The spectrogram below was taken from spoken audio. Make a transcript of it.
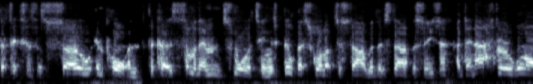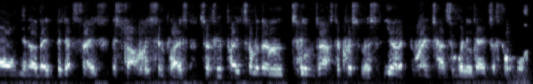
the fixtures were so important because some of them smaller teams built their squad up to start with the start the season, and then after a while, you know, they, they get safe, they start releasing players. So if you played some of them teams after Christmas, you had a great chance of winning games of football.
